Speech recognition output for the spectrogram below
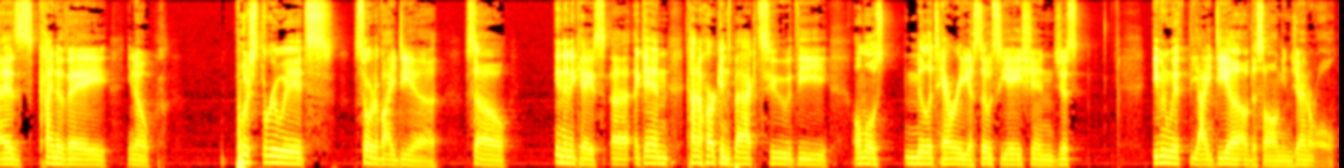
as kind of a you know push through its sort of idea. So, in any case, uh, again, kind of harkens back to the almost military association, just even with the idea of the song in general.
